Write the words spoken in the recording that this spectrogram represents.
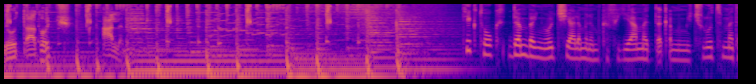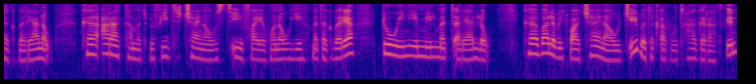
የወጣቶች ዓለም ቲክቶክ ደንበኞች ያለምንም ክፍያ መጠቀም የሚችሉት መተግበሪያ ነው። ከአራት ዓመት በፊት ቻይና ውስጥ ይፋ የሆነው ይህ መተግበሪያ ዶዊን የሚል መጠሪያ አለው። ከባለቤቷ ቻይና ውጪ በተቀሩት ሀገራት ግን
